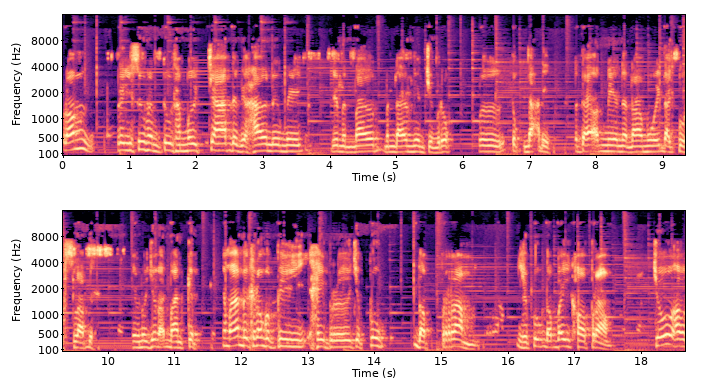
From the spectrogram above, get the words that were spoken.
ប្រងព្រះយេស៊ូវបានទូលថាមើលចាបដែលវាហើរលើមេឃវាមិនមើលមិនដែលមានជង្រុកធ្វើទុកដាក់ទេប៉ុន្តែអត់មាននរណាមួយដាច់ពោះស្លាប់ទេតែមនុស្សយើងអត់បានគិតខ្ញុំអាននៅក្នុងគម្ពីរហេព្រើរចំពុក15ចំពុក13ខ5 ចូលឲ្យ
